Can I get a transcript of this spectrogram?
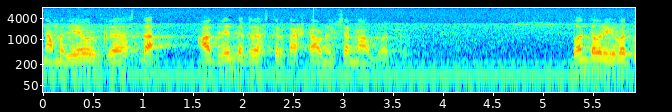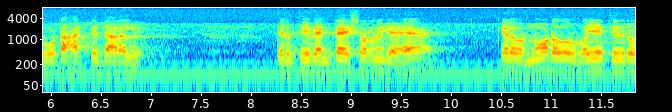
ನಮ್ಮ ದೇವರು ಗೃಹಸ್ಥ. ಆದ್ದರಿಂದ ಗೃಹಸ್ಥರ ಕಷ್ಟ ಅವನಿಗೆ ಚೆನ್ನಾಗಿ ಗೊತ್ತು. ಬಂದವರು ಇವತ್ತು ಊಟ ಹಾಕ್ತಿದ್ದಾರಲ್ಲಿ. ತಿರುಪತಿ ವೆಂಕಟೇಶ್ವರನಿಗೆ ಕೆಲವರು ನೋಡೋರು ಒಯ್ಯುತ್ತಿದ್ರು,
